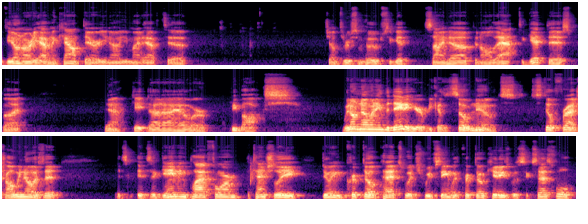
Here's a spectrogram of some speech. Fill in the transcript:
if you don't already have an account there, you know, you might have to jump through some hoops to get signed up and all that to get this. But yeah, Gate.io or Bibox. We don't know any of the data here because it's so new. It's still fresh. All we know is that it's it's a gaming platform potentially doing crypto pets, which we've seen with Crypto Kitties was successful.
